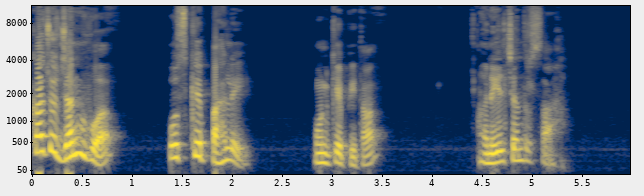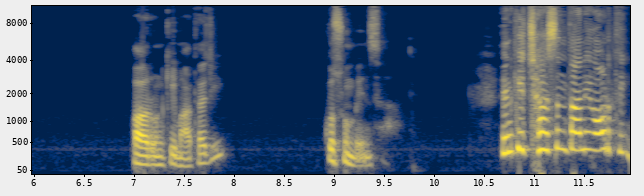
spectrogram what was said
का जो जन्म हुआ, उसके पहले उनके पिता अनिल चंद्र शाह और उनकी माता जी कुसुमबेन शाह। इनकी छह संतानें और थीं,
